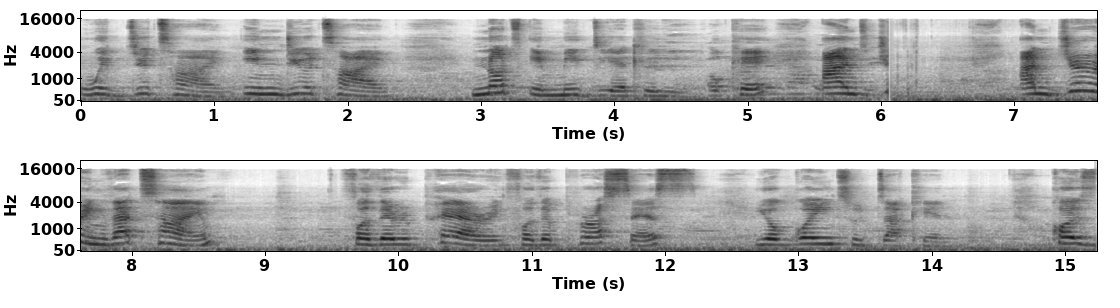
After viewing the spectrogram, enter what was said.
with due time in due time not immediately okay? And and during that time for the repairing for the process you're going to darken. Because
